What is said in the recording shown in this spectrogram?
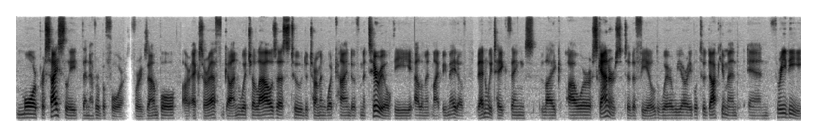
more precisely than ever before. For example, our XRF gun, which allows us to determine what kind of material the element might be made of. Then we take things like our scanners to the field where we are able to document in 3D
